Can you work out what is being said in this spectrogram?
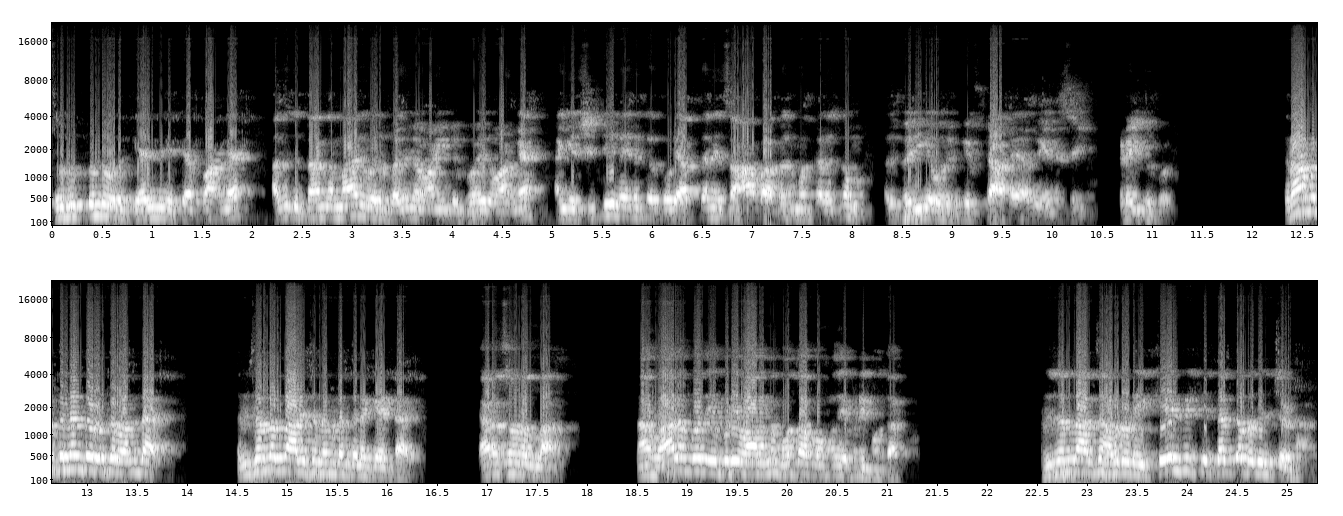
சுருக்குண்டு ஒரு கேள்வியை கேட்பாங்க. அதுக்கு தகுந்த மாதிரி ஒரு பதிலை வாங்கிட்டு போயிடுவாங்க. அங்கே சிட்டியில இருக்கக்கூடிய அத்தனை சஹாபா பெருமக்களுக்கும் அது பெரிய ஒரு கிஃப்டாக அது என்ன செய்யும்? கிடைத்து கொள்ளும். கிராமத்துல இருந்து ஒருத்தர் வந்தார். சொல்லல்லா அலிசல்லம் இடத்துல கேட்டார். யார சொல்லலாம் நான் வாழும்போது எப்படி வாழணும்? மூத்தா போகும்போது எப்படி மூத்தா போகும் அவருடைய கேள்விக்கு தக்க பதில் சொன்னார்.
